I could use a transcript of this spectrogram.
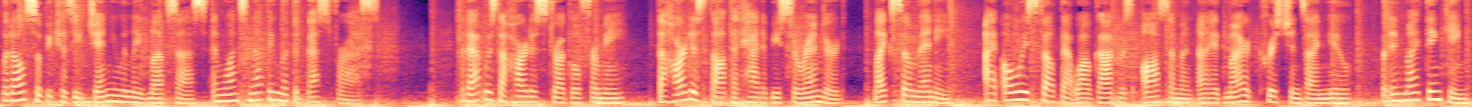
but also because He genuinely loves us and wants nothing but the best for us. That was the hardest struggle for me, the hardest thought that had to be surrendered. Like so many, I always felt that while God was awesome and I admired Christians I knew, but in my thinking,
